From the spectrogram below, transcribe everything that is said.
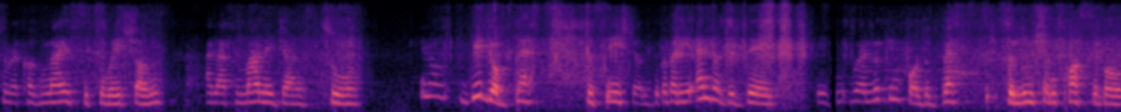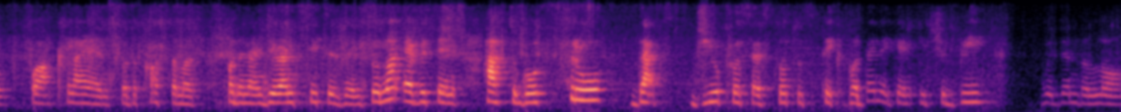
to recognize situations and as managers to, you know, give your best decision. Because at the end of the day, we're looking for the best solution possible for our clients, for the customers, for the Nigerian citizens. So not everything has to go through that due process, so to speak. But then again, it should be within the law.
